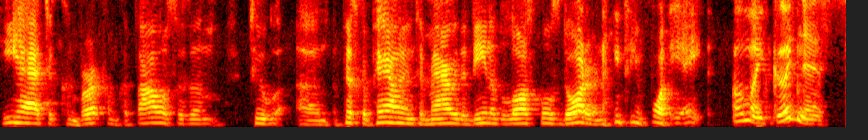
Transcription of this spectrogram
he had to convert from Catholicism to um, Episcopalian to marry the dean of the law school's daughter in 1948. Oh my goodness.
